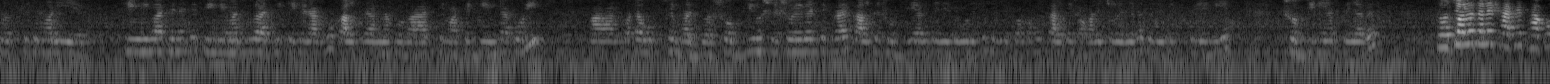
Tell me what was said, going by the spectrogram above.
হচ্ছে তোমার ইয়ে চিংড়ি মাছ এনেছে, চিংড়ি মাছগুলো আজকে কেটে রাখব, কালকে রান্না করব। আজকে মাছের ডিমটা করি। আর কটা উচ্ছে ভাজবো। সবজিও শেষ হয়ে গেছে প্রায়, কালকে সবজি আনতে যেতে বলেছে, তুমি কখনো কালকে সকালে চলে যাবে, তুমি স্কুলে গিয়ে সবজি নিয়ে আসতে যাবে। তো চলো তাহলে সাথে থাকো,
